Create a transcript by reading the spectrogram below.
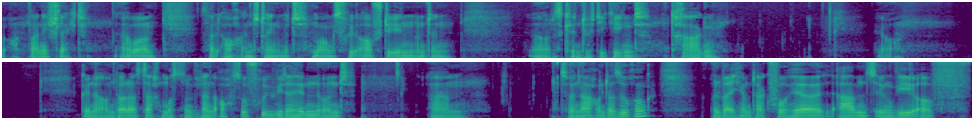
Ja, war nicht schlecht. Aber ist halt auch anstrengend mit morgens früh aufstehen und dann ja, das Kind durch die Gegend tragen. Ja, Genau, am Donnerstag mussten wir dann auch so früh wieder hin und ähm, zur Nachuntersuchung. Und weil ich am Tag vorher abends irgendwie auf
